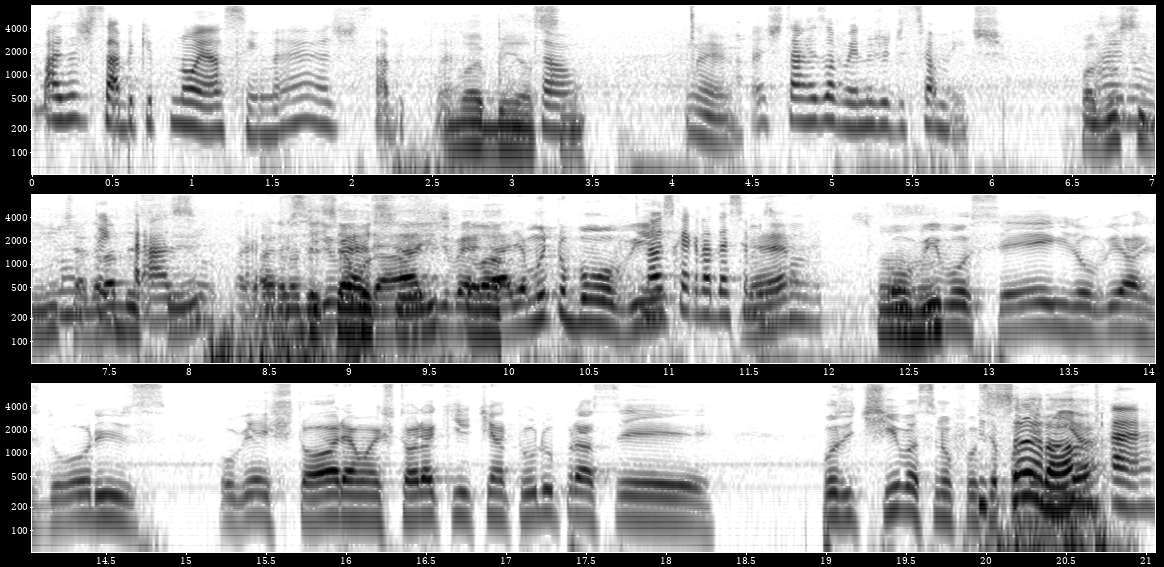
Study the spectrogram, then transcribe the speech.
Mas a gente sabe que não é assim, né? A gente sabe. que- Não é bem Então, assim. É. a gente está resolvendo judicialmente. Fazer Mas o não- seguinte, não tem agradecer. prazo. Agradecer, de Agradecer a verdade, vocês de pela- verdade. É muito bom ouvir. Nós que agradecemos né? o convite. Uhum. Ouvir vocês, ouvir as dores, ouvir a história. É uma história que tinha tudo pra ser positiva se não fosse E a será? pandemia. É.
